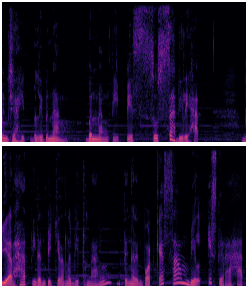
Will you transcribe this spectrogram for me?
menjahit beli benang, benang tipis susah dilihat. Biar hati dan pikiran lebih tenang, dengerin podcast sambil istirahat.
